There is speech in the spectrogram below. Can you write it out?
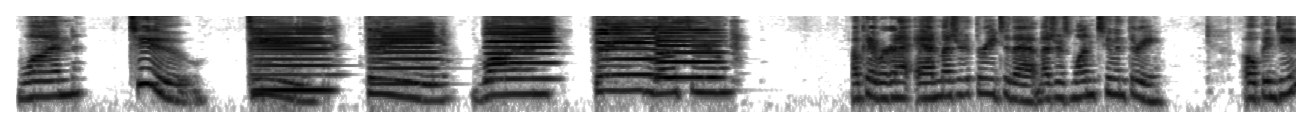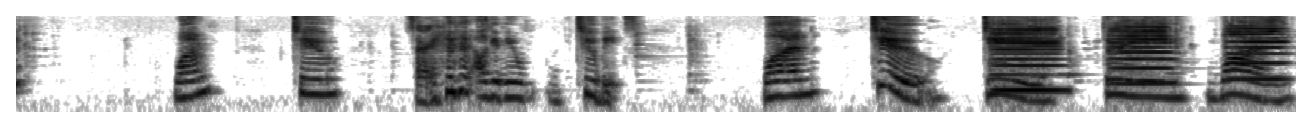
One, two, D, three, one, three, low two. Okay, we're going to add measure three to that. Measures one, two, and three. Open D. One, two, sorry, I'll give you two beats. One, two, D, three, one,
